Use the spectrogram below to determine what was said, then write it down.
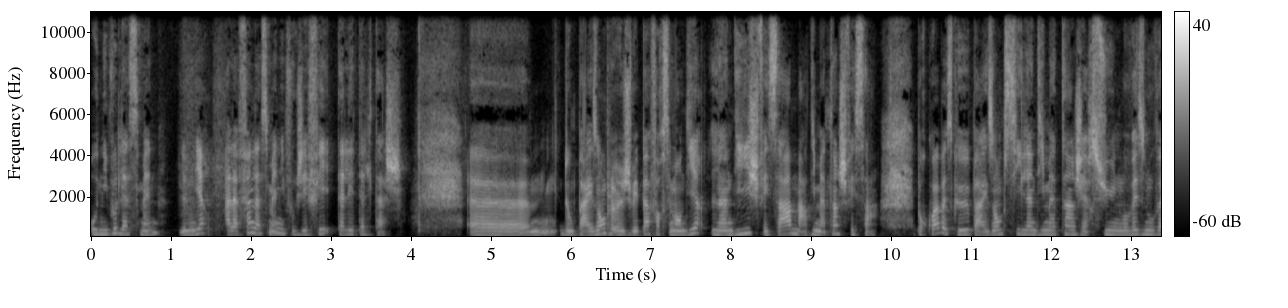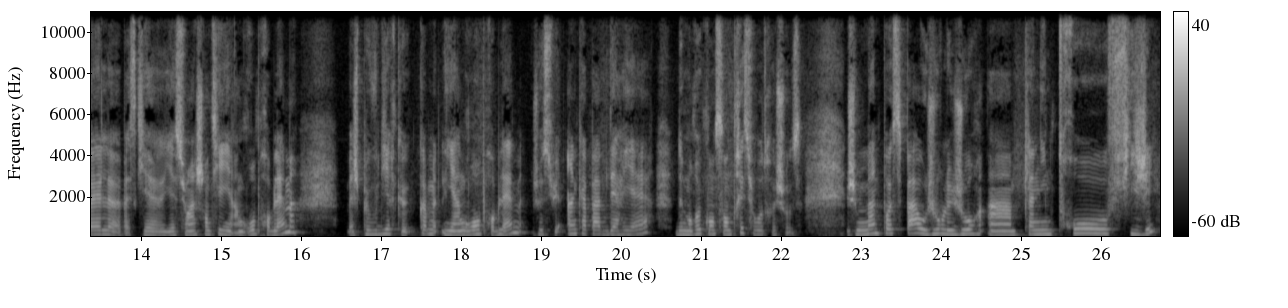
au niveau de la semaine, de me dire à la fin de la semaine, il faut que j'ai fait telle et telle tâche. Euh, donc par exemple, je vais pas forcément dire lundi je fais ça, mardi matin je fais ça. Pourquoi? Parce que par exemple, si lundi matin j'ai reçu une mauvaise nouvelle parce qu'il y, a sur un chantier il y a un gros problème, je peux vous dire que comme il y a un gros problème, je suis incapable derrière de me reconcentrer sur autre chose. Je m'impose pas au jour le jour un planning trop figé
